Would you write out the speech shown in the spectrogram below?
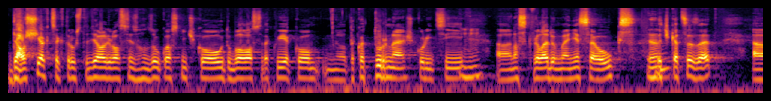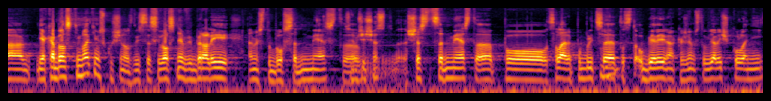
další akce, kterou jste dělali vlastně s Honzou Kvasničkou, to bylo vlastně takový jako, no, takové turné školící mm-hmm. na skvělé doméně seaux.cz. Yeah. jaká byla s tím letím zkušenost? Vy jste si vlastně vybrali, nevím, jestli to bylo sedm měst, Myslím, šest. šest, sedm měst po celé republice, mm. to jste objeli, na každém jste udělali školení.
